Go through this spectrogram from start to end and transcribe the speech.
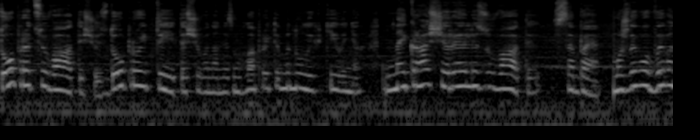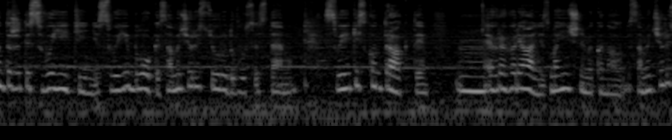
допрацювати щось, допройти те, що вона не змогла пройти в минулих втіленнях, найкраще реалізувати себе, можливо, вивантажити свої тіні, свої блоки саме через цю родову систему, свої якісь контракти. Егрегоріальні з магічними каналами, саме через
